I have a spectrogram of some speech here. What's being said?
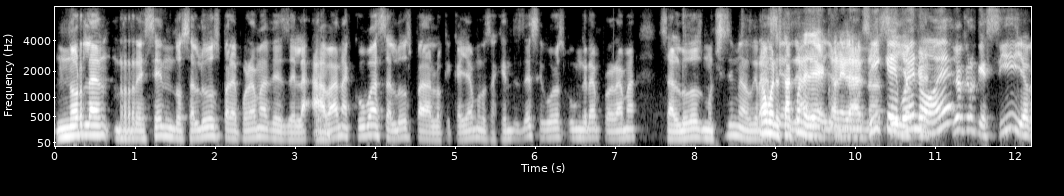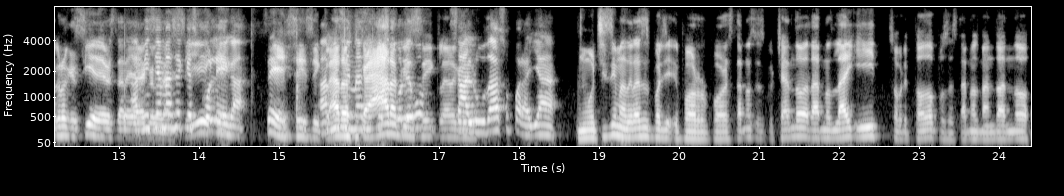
Norland Resendo, saludos para el programa desde La Habana, Cuba, saludos para lo que callamos los agentes de seguros, un gran programa, saludos, muchísimas gracias. Ah, bueno, está con el- con el no, así sí, que yo bueno, creo- ¿eh? Yo creo que sí, yo creo que sí, debe estar allá A mí se me hace que es colega. Sí, sí, sí, claro, claro que, sí, claro que sí. Saludazo para allá. Muchísimas gracias por, por, por estarnos escuchando, darnos like y sobre todo pues estarnos mandando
